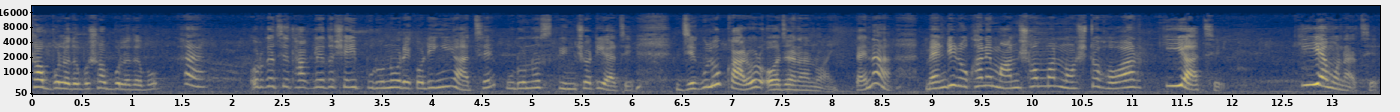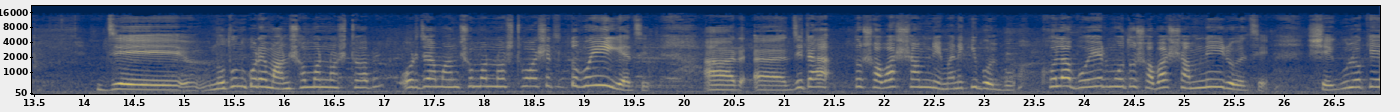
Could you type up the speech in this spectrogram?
সব বলে দেবো, সব বলে দেবো। হ্যাঁ ওর কাছে থাকলে তো সেই পুরনো রেকর্ডিংই আছে, পুরনো স্ক্রিনশটই আছে, যেগুলো কারোর অজানা নয়, তাই না? ম্যান্ডির ওখানে মান সম্মান নষ্ট হওয়ার কি আছে? কি এমন আছে যে নতুন করে মান সম্মান নষ্ট হবে? ওর যা মান সম্মান নষ্ট হওয়া সেটা তো হয়েই গেছে। আর যেটা তো সবার সামনে মানে কি বলব, খোলা বইয়ের মতো সবার সামনেই রয়েছে, সেগুলোকে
